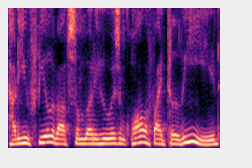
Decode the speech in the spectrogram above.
How do you feel about somebody who isn't qualified to lead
